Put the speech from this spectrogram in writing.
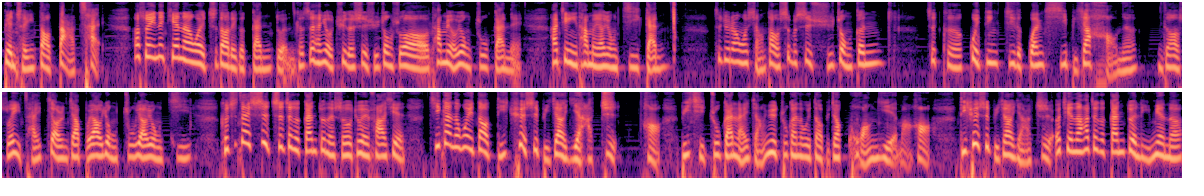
变成一道大菜。那所以那天呢，我也吃到了一个肝炖，可是很有趣的是，徐仲说哦，他没有用猪肝呢，他建议他们要用鸡肝，这就让我想到，是不是徐仲跟这个贵丁鸡的关系比较好呢？你知道，所以才叫人家不要用猪，要用鸡。可是，在试吃这个干炖的时候，就会发现鸡肝的味道的确是比较雅致，哈，比起猪肝来讲，因为猪肝的味道比较狂野嘛，哈，的确是比较雅致。而且呢，它这个干炖里面呢，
